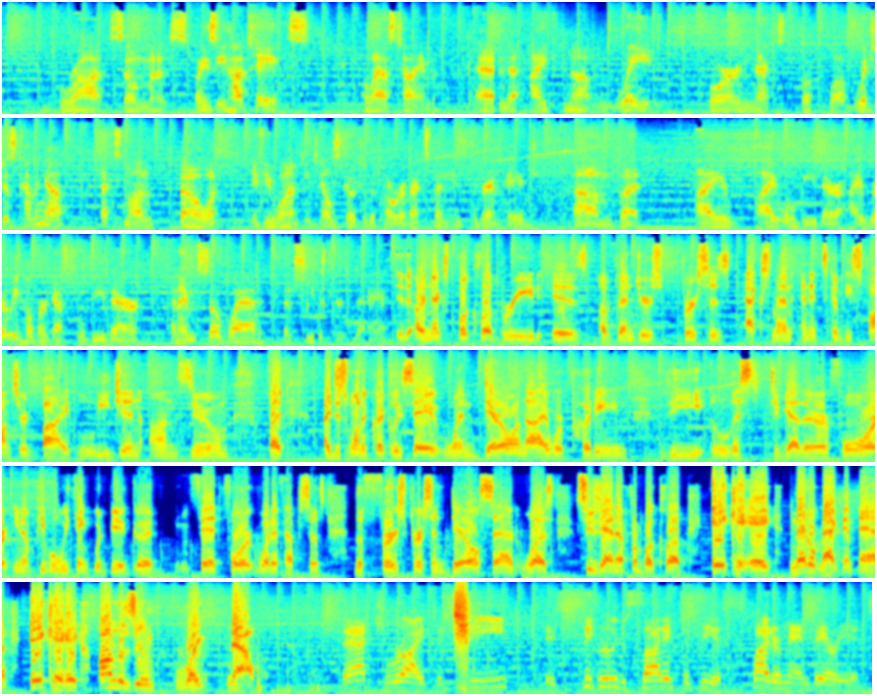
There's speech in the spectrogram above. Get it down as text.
brought some spicy hot takes the last time, and I cannot wait for our next book club, which is coming up next month. So if you want details, go to the Power of X Men Instagram page. Um, but I I will be there. I really hope our guest will be there, and I'm so glad that she is here today. Our next book club read is Avengers versus X Men, and it's going to be sponsored by Legion on Zoom. But I just want to quickly say when Daryl and I were putting the list together for you know people we think would be a good fit for what if episodes the first person daryl said was susanna from book club aka metal magnet man aka on the zoom right now that's right and she is secretly decided to be a spider-man variant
